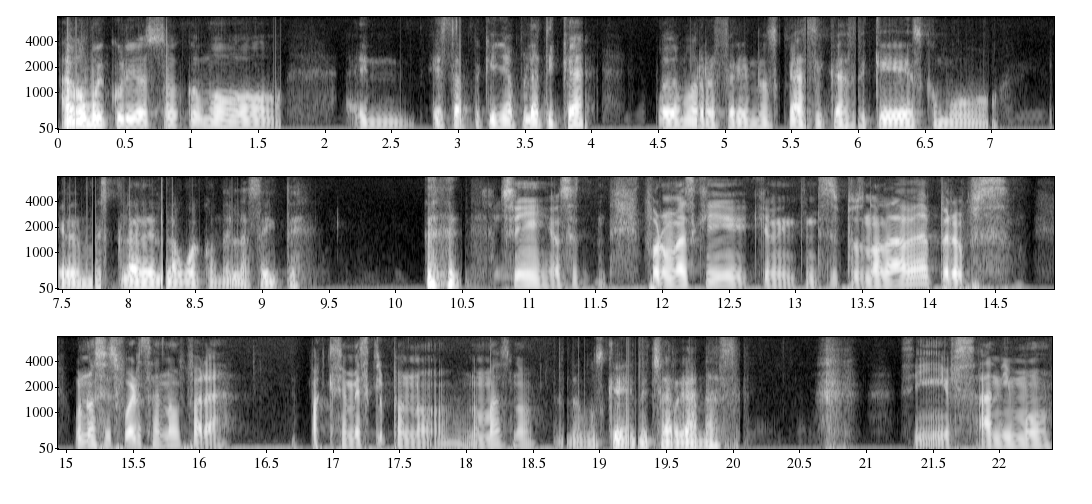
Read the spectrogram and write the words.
Algo muy curioso como en esta pequeña plática podemos referirnos casi casi que es como querer mezclar el agua con el aceite. Sí, o sea, por más que, que lo intentes, pues no daba, pero pues uno se esfuerza, ¿no? Para, para que se mezcle, pero no, nomás no. Andamos queriendo echar ganas. Sí, pues ánimo.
